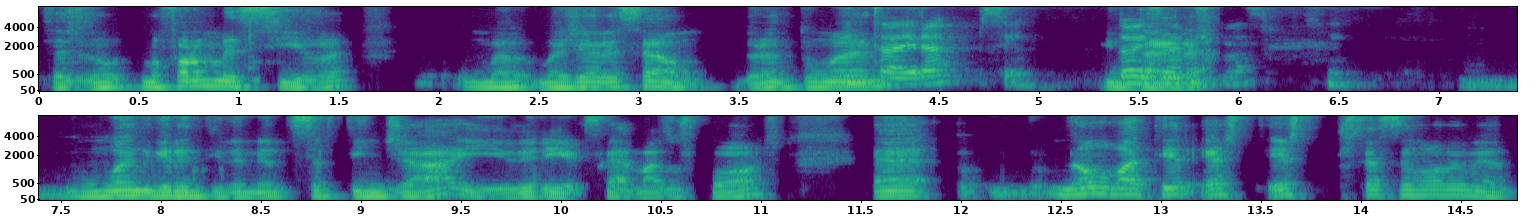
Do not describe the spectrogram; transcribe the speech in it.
seja, de uma forma massiva, uma, uma geração durante um ano. Inteira, sim. Inteira, Dois anos sim. Um ano garantidamente certinho já, e eu diria que se calhar mais uns pós, uh, não vai ter este, este processo de desenvolvimento.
